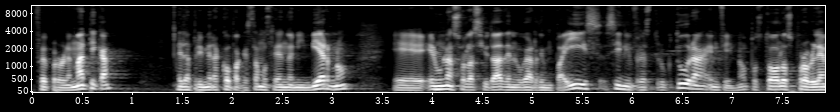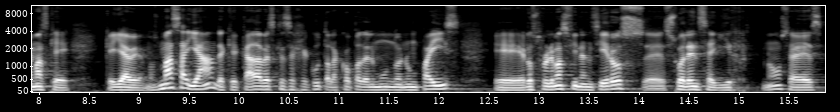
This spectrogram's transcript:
fue problemática. Es la primera copa que estamos teniendo en invierno. Eh, en una sola ciudad en lugar de un país, sin infraestructura, en fin, ¿no? pues todos los problemas que, que, ya vemos. Más allá de que cada vez que se ejecuta la Copa del Mundo en un país, eh, los problemas financieros eh, suelen seguir, ¿no? o sea, es,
